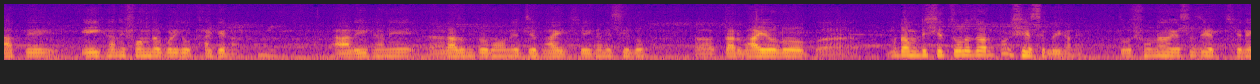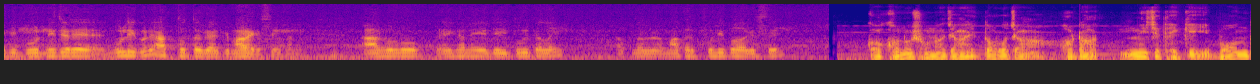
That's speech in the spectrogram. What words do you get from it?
রাতে এইখানে সন্ধ্যার পরে কেউ থাকে না। আর এইখানে রাজেন্দ্র মোহনের যে ভাই সেখানে ছিল তার ভাই হলো মোটামুটি সে চলে যাওয়ার পর সে ছিল এখানে। তো শোনা গেছে যে সে নাকি নিজের গুলি করে আত্মহত্যা করে আর কি মারা গেছে এখানে। আর হলো এখানে যে দুই তলায় আপনার মাথার খুলি পাওয়া গেছে। কখনো শোনা যায় দরজা হঠাৎ নিচে থেকেই বন্ধ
